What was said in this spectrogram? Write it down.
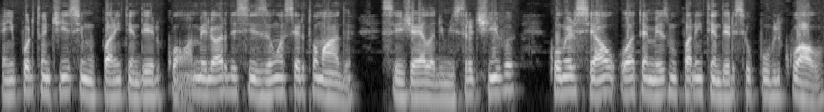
é importantíssimo para entender qual a melhor decisão a ser tomada, seja ela administrativa, comercial ou até mesmo para entender seu público-alvo.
